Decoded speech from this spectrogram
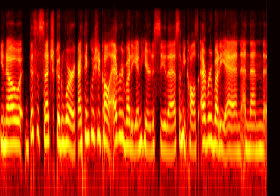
you know, this is such good work. I think we should call everybody in here to see this. And he calls everybody in. And then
